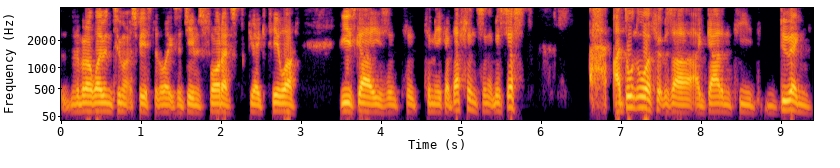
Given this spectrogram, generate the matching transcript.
they were allowing too much space to the likes of James Forrest, Greg Taylor, these guys to, to make a difference. And it was just, I don't know if it was a, a guaranteed doing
